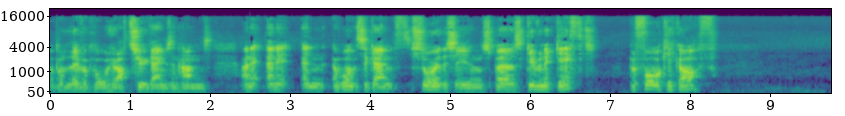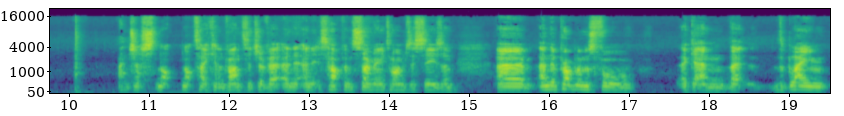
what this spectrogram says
above Liverpool, who have two games in hand, and it and it and, once again, story of the season: Spurs given a gift before kick off, and just not not taking advantage of it. And and it's happened so many times this season. Um, and the problems fall again. That the blame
